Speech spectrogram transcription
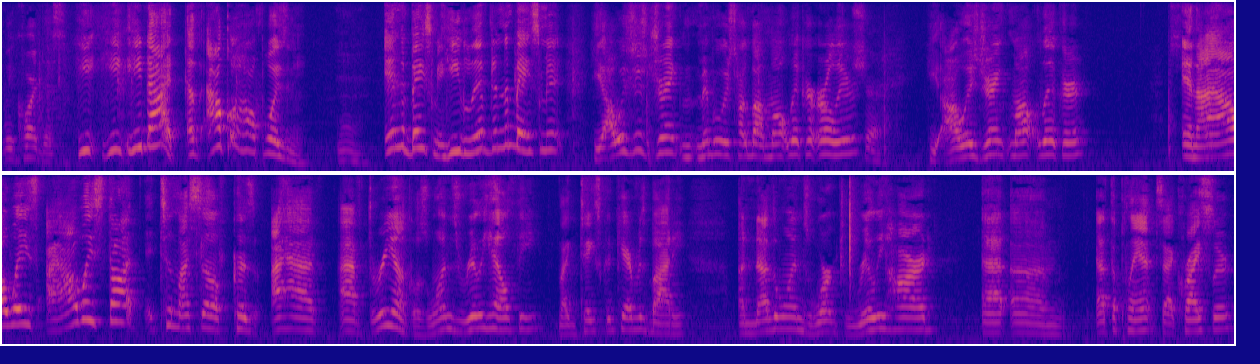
Record this. He he he died of alcohol poisoning. Mm. In the basement. He lived in the basement. He always just drank. Remember we was talking about malt liquor earlier? Sure. He always drank malt liquor. And I always I always thought to myself cuz I have I have three uncles. One's really healthy, like takes good care of his body. Another one's worked really hard at um at the plants at Chrysler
